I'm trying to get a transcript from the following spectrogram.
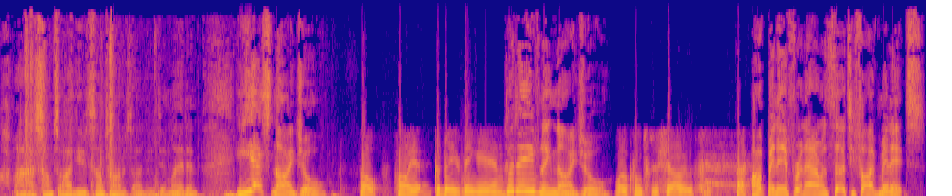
Ah, sometimes you sometimes uh, you do my head in. Yes, Nigel. Oh, hi. Good evening, Iain. Good evening, Nigel. Welcome to the show. I've been here for an hour and thirty-five minutes.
